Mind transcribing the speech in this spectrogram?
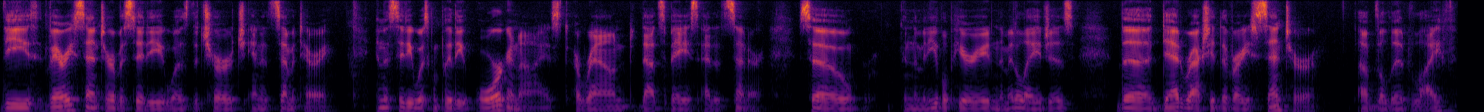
the very center of a city was the church and its cemetery. And the city was completely organized around that space at its center. So, in the medieval period, in the Middle Ages, the dead were actually at the very center of the lived life.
